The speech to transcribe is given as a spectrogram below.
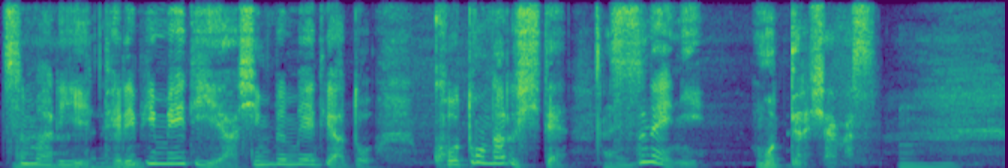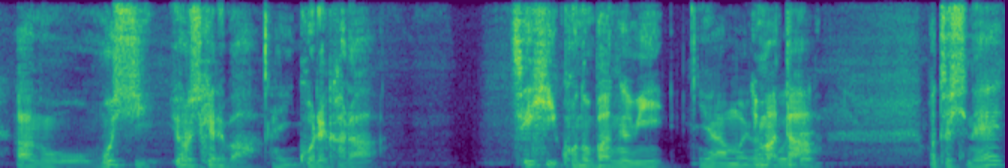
つまり、テレビメディア新聞メディアと異なる視点、はい。常に持ってらっしゃいます。あのもしよろしければ、はい。これからぜひこの番組いやもうまた私ね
